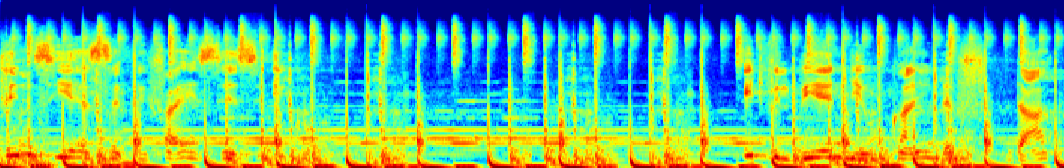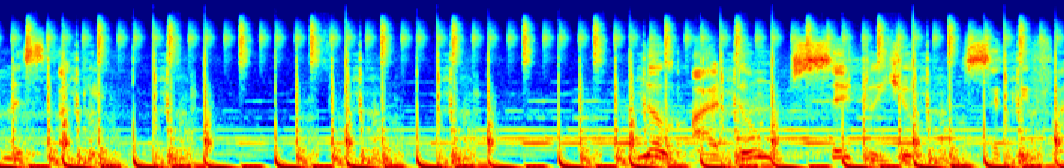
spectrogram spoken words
thinks he has sacrificed his ego. It will be a new kind of darkness again. I don't say to you, sacrifice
